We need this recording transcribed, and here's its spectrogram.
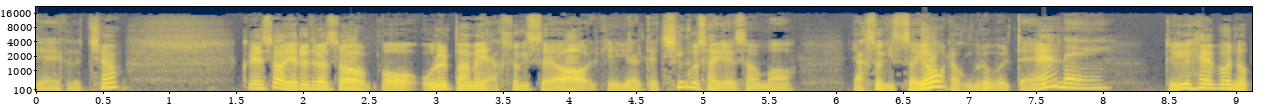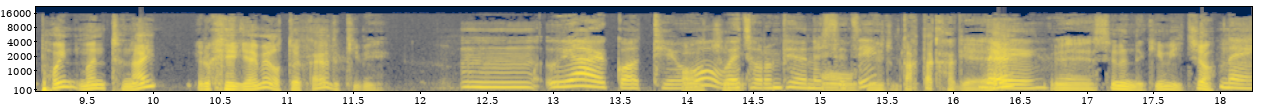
예, 그렇죠. 그래서 예를 들어서 뭐 오늘 밤에 약속 있어요. 이렇게 얘기할 때 친구 사이에서 뭐 약속 있어요? 라고 물어볼 때 네. Do you have an appointment tonight? 이렇게 얘기하면 어떨까요? 느낌이. 음, 의아할 것 같아요. 어, 좀- 왜 저런 표현을 어, 쓰지? 굉장히 좀 딱딱하게 네. 예, 쓰는 느낌이 있죠. 네.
